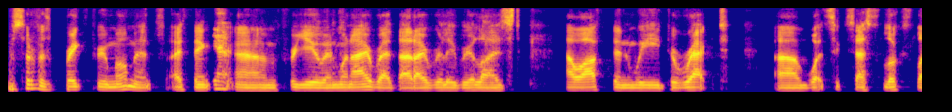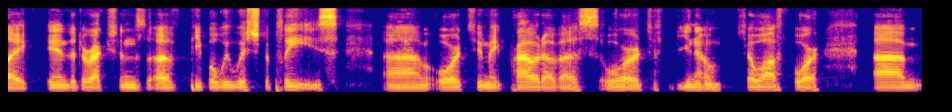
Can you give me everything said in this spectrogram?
a sort of a breakthrough moment, I think, yeah. um, for you. And when I read that, I really realized how often we direct um, what success looks like in the directions of people we wish to please, um, or to make proud of us, or to you know show off for. Um,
